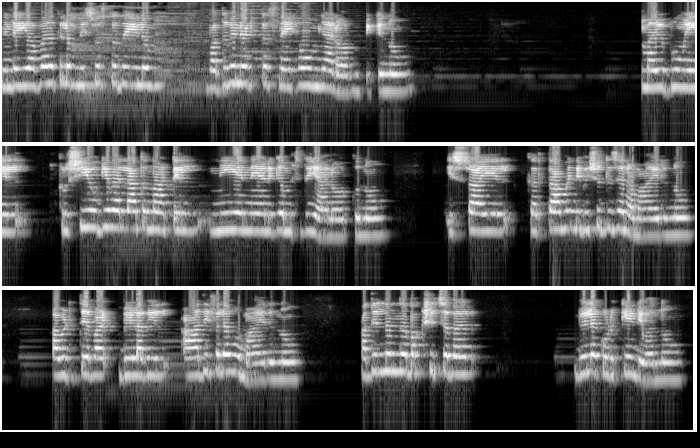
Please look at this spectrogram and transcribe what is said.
നിന്റെ യൗവനത്തിലും വിശ്വസ്തതയിലും വധുവിനെടുത്ത സ്നേഹവും ഞാൻ ഓർമ്മിപ്പിക്കുന്നു. മരുഭൂമിയിൽ കൃഷിയോഗ്യമല്ലാത്ത നാട്ടിൽ നീ എന്നെ അനുഗമിച്ചത് ഞാൻ ഓർക്കുന്നു. ഇസ്രായേൽ കർത്താവിന്റെ വിശുദ്ധജനമായിരുന്നു അവിടുത്തെ വിളവിൽ ആദിഫലവുമായിരുന്നു. അതിൽ നിന്ന് ഭക്ഷിച്ചവർ വില കൊടുക്കേണ്ടി വന്നു.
